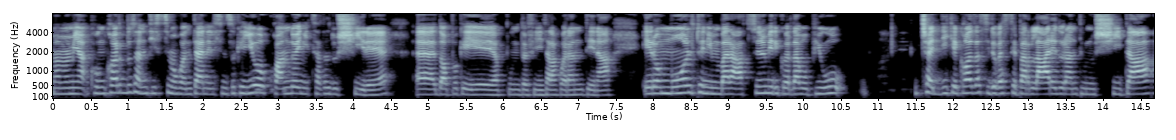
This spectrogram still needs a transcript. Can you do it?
Mamma mia, concordo tantissimo con te, nel senso che io quando ho iniziato ad uscire, eh, dopo che appunto è finita la quarantena, ero molto in imbarazzo, io non mi ricordavo più, cioè, di che cosa si dovesse parlare durante un'uscita,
